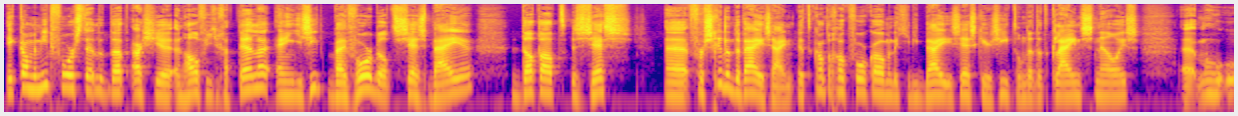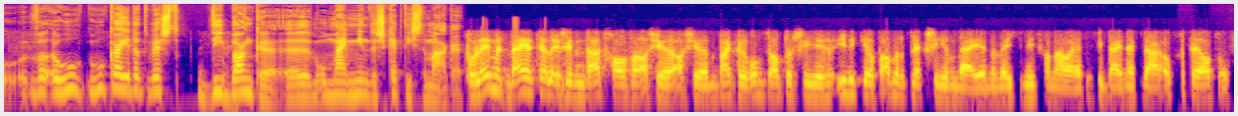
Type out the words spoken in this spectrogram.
ik kan me niet voorstellen dat als je een half uurtje gaat tellen en je ziet bijvoorbeeld zes bijen, dat dat zes uh, verschillende bijen zijn. Het kan toch ook voorkomen dat je die bij zes keer ziet, omdat het klein, snel is. Uh, hoe, hoe, hoe kan je dat best debanken uh, om mij minder sceptisch te maken? Het probleem met bijen tellen is inderdaad gewoon van als je, als je een paar keer rondloopt, dan zie je iedere keer op een andere plek zie je een bij. En dan weet je niet van nou heb ik die bij net daar ook geteld of,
